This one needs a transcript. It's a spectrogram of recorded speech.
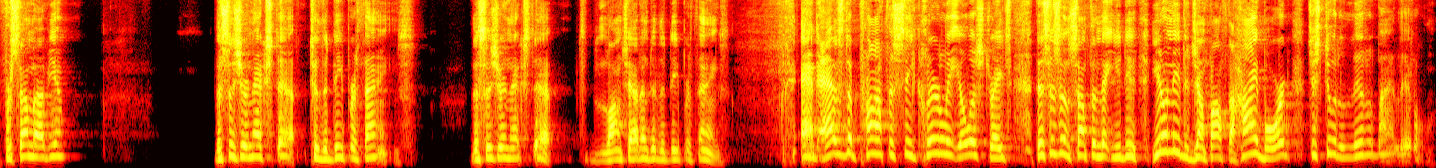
for some of you, this is your next step to the deeper things. This is your next step. Launch out into the deeper things. And as the prophecy clearly illustrates, this isn't something that you do. You don't need to jump off the high board, just do it a little by little,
